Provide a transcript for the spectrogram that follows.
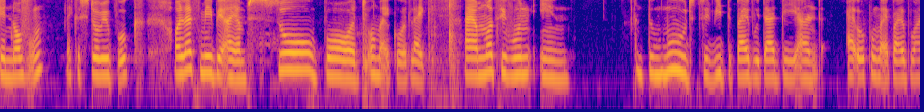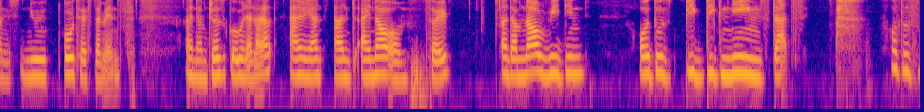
a novel like a storybook unless maybe i am so bored. Oh my god like i am not even in the mood to read the bible that day and i open my bible and it's new old testament and i'm just going and i and, and i now um sorry and i'm now reading all those big big names that all those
